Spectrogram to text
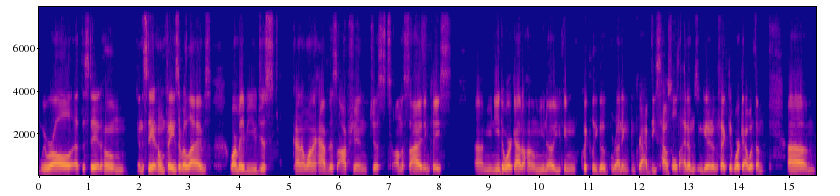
we were all at the stay at home in the stay at home phase of our lives, or maybe you just kind of want to have this option just on the side in case um, you need to work out at home. You know, you can quickly go running and grab these household items and get an effective workout with them. Um,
